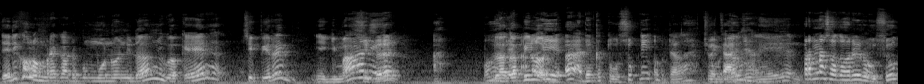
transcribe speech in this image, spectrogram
Jadi kalau mereka ada pembunuhan di dalam juga kayak sipirnya ya gimana Sipirnya, ya? Oh, Gelagat ada- pilot. Iya, ah, ada yang ketusuk nih. Oh, udahlah, cuek aja. iya. Pernah suatu hari rusuh,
